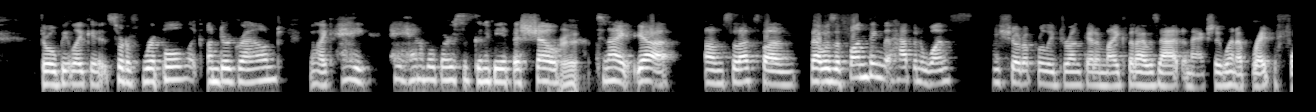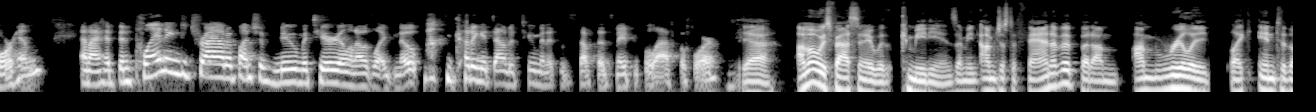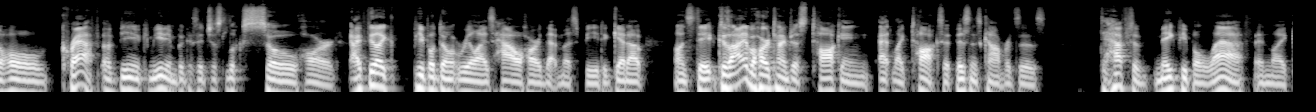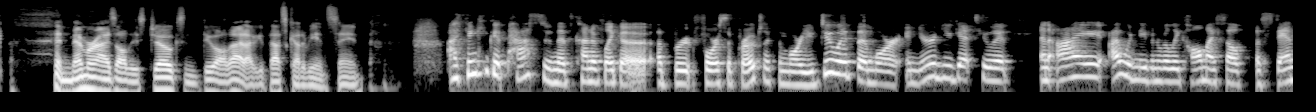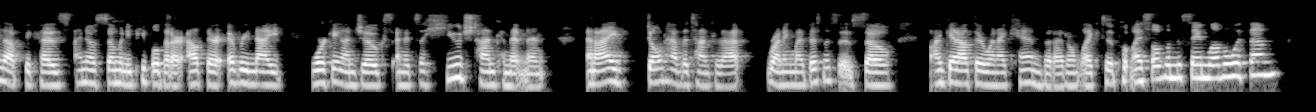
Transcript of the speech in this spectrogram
there will be like a sort of ripple like underground. They're like, "Hey, hey, Hannibal Buress is going to be at this show right. tonight." Yeah. Um so that's fun. That was a fun thing that happened once. He showed up really drunk at a mic that I was at and I actually went up right before him and I had been planning to try out a bunch of new material and I was like, "Nope, cutting it down to 2 minutes of stuff that's made people laugh before." Yeah. I'm always fascinated with comedians. I mean, I'm just a fan of it, but I'm I'm really like into the whole craft of being a comedian because it just looks so hard. I feel like people don't realize how hard that must be to get up on stage because I have a hard time just talking at like talks at business conferences to have to make people laugh and like and memorize all these jokes and do all that. I mean, that's got to be insane. I think you get past it and it's kind of like a, a brute force approach. Like the more you do it, the more inured you get to it and I I wouldn't even really call myself a stand up because I know so many people that are out there every night working on jokes and it's a huge time commitment and I don't have the time for that running my businesses. So I get out there when I can, but I don't like to put myself on the same level with them.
